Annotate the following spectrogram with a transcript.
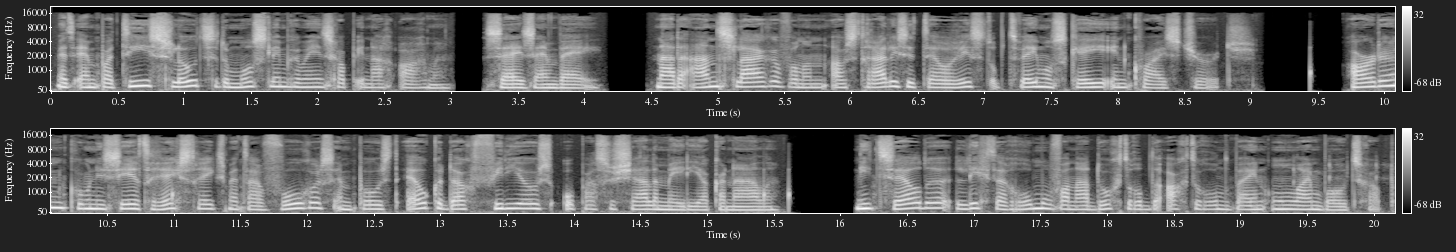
Met empathie sloot ze de moslimgemeenschap in haar armen. Zij zijn wij. na de aanslagen van een Australische terrorist op twee moskeeën in Christchurch. Ardern communiceert rechtstreeks met haar volgers en post elke dag video's op haar sociale mediakanalen. Niet zelden ligt er rommel van haar dochter op de achtergrond bij een online boodschap.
